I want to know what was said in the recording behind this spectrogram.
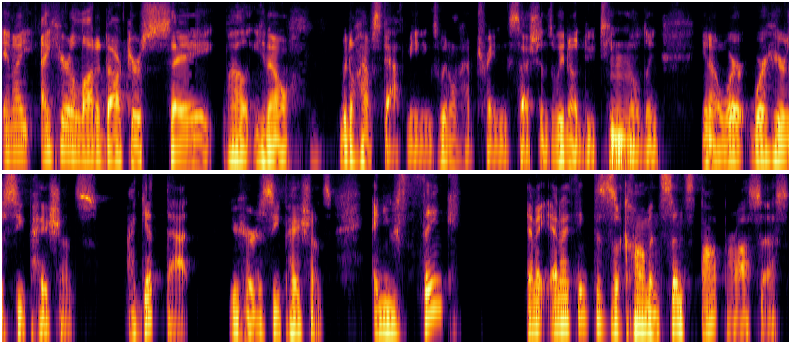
And I, I hear a lot of doctors say, well, you know, we don't have staff meetings. We don't have training sessions. We don't do team mm. building. You know, we're, we're here to see patients. I get that. You're here to see patients. And you think, and I, and I think this is a common sense thought process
